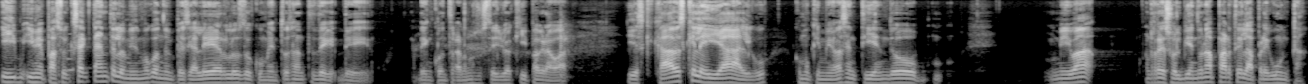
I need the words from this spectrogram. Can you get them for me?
y, me pasó exactamente lo mismo cuando empecé a leer los documentos antes de, de, encontrarnos usted y yo aquí para grabar. Y es que cada vez que leía algo, como que me iba sintiendo, me iba resolviendo una parte de la pregunta.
